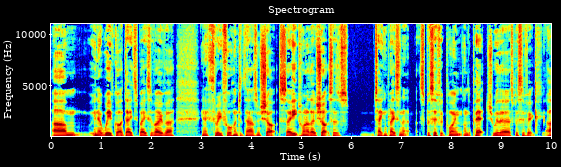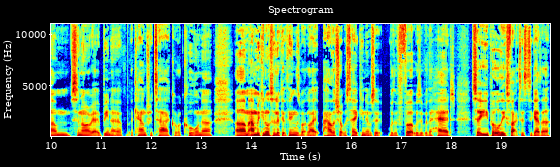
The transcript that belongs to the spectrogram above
Um, you know, we've got a database of over, you know, three, four hundred thousand shots. So each one of those shots has taken place in a specific point on the pitch with a specific um, scenario, you know, a, a counter attack or a corner, um, and we can also look at things but like how the shot was taken. Was it with a foot? Was it with a head? So you put all these factors together,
